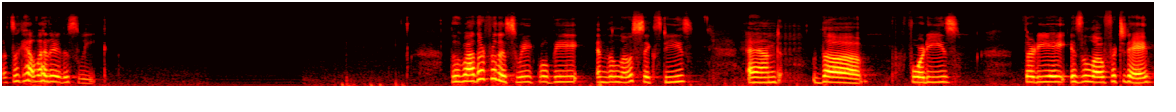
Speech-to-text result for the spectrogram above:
Let's look at weather this week. The weather for this week will be in the low 60s and the 40s. 38 is the low for today.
